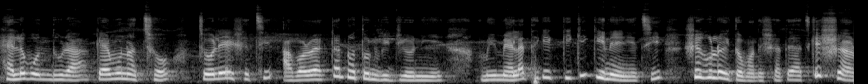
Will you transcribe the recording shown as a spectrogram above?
হ্যালো বন্ধুরা, কেমন আছো? চলে এসেছি আবারও একটা নতুন ভিডিও নিয়ে। আমি মেলা থেকে কি কি কিনে এনেছি, সেগুলোই তোমাদের সাথে আজকে শেয়ার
